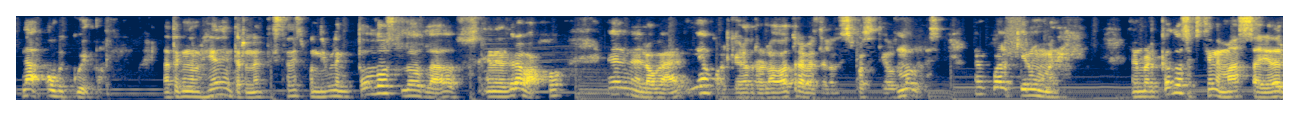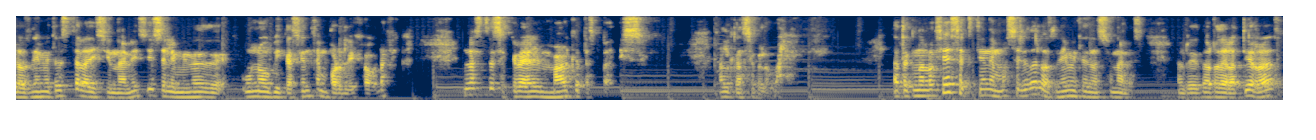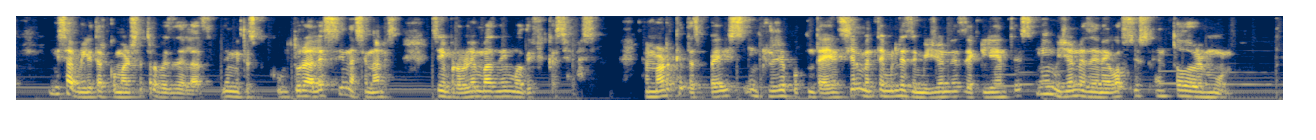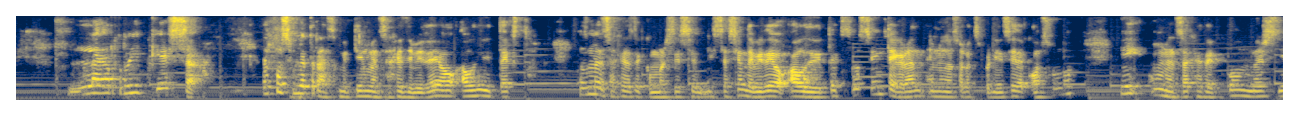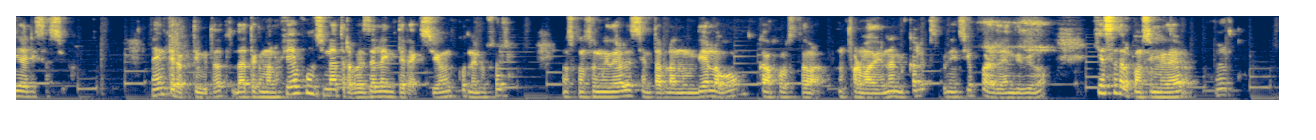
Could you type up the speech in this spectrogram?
La ubicuidad. La tecnología de Internet está disponible en todos los lados, en el trabajo, en el hogar y en cualquier otro lado a través de los dispositivos móviles, en cualquier momento. El mercado se extiende más allá de los límites tradicionales y se elimina de una ubicación temporal y geográfica. En este se crea el Market Space, alcance global. La tecnología se extiende más allá de los límites nacionales, alrededor de la Tierra, y se habilita el comercio a través de los límites culturales y nacionales, sin problemas ni modificaciones. El Market Space incluye potencialmente miles de millones de clientes y millones de negocios en todo el mundo. La riqueza. Es posible transmitir mensajes de video, audio y texto. Los mensajes de comercialización de video, audio y texto se integran en una sola experiencia de consumo y un mensaje de comercialización. La interactividad. La tecnología funciona a través de la interacción con el usuario. Los consumidores entablan un diálogo que ajusta en forma dinámica la experiencia para el individuo y hace del consumidor un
